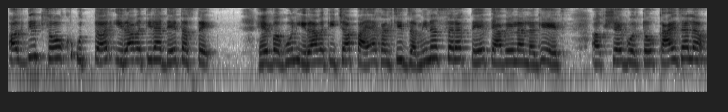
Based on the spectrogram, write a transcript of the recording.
अगदी चोख उत्तर इरावतीला देत असते. हे बघून इरावतीच्या पायाखालची जमीनच सरकते त्यावेळेला लगेच अक्षय बोलतो काय झालं?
